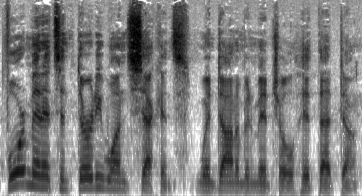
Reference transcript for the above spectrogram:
Four minutes and thirty-one seconds when Donovan Mitchell hit that dunk.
